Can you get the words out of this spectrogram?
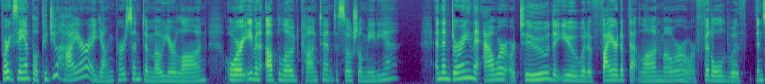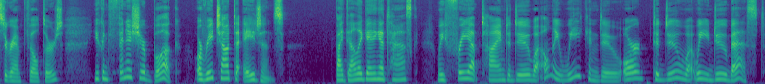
For example, could you hire a young person to mow your lawn or even upload content to social media? And then during the hour or two that you would have fired up that lawnmower or fiddled with Instagram filters, you can finish your book or reach out to agents. By delegating a task, we free up time to do what only we can do or to do what we do best.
